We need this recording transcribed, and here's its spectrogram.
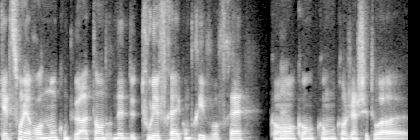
quels sont les rendements qu'on peut attendre net de tous les frais, y compris vos frais, quand, quand, quand, quand je viens chez toi, euh,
